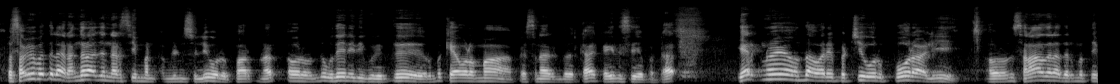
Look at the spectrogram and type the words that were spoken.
இப்போ சமீபத்தில் ரங்கராஜன் நரசிம்மன் அப்படின்னு சொல்லி ஒரு பார்ப்பனர் அவர் வந்து உதயநிதி குறித்து ரொம்ப கேவலமா பேசினார் என்பதற்காக கைது செய்யப்பட்டார். ஏற்கனவே வந்து அவரை பற்றி ஒரு போராளி அவர் வந்து சனாதன தர்மத்தை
